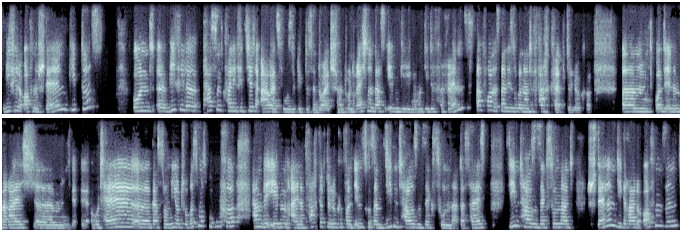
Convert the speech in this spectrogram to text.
wie viele offene Stellen gibt es und äh, wie viele passend qualifizierte Arbeitslose gibt es in Deutschland und rechnen das eben gegen. Und die Differenz davon ist dann die sogenannte Fachkräftelücke. Ähm, und in dem Bereich ähm, Hotel, äh, Gastronomie und Tourismusberufe haben wir eben eine Fachkräftelücke von insgesamt 7600. Das heißt, 7600 Stellen, die gerade offen sind,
